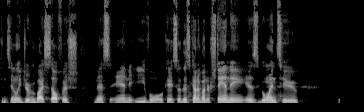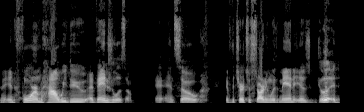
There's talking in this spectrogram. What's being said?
continually driven by selfishness and evil. Okay, so this kind of understanding is going to inform how we do evangelism. And so, if the church is starting with man is good,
